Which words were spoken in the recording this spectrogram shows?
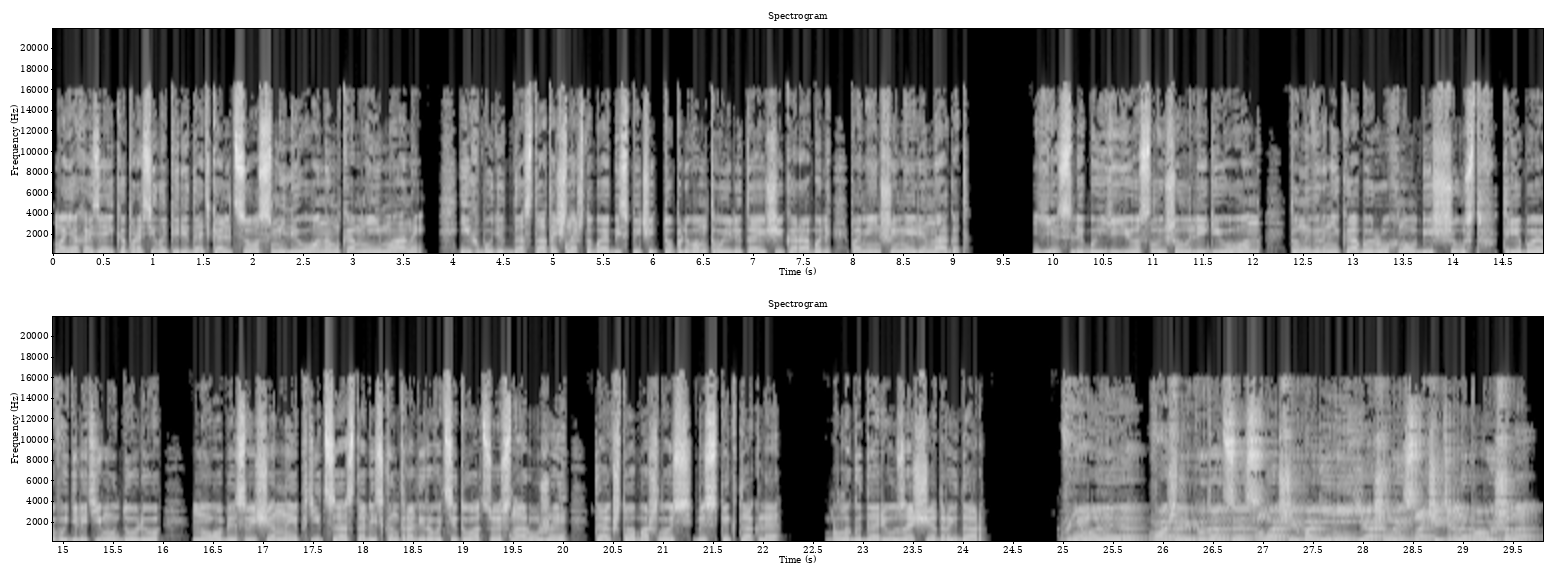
«Моя хозяйка просила передать кольцо с миллионом камней маны. Их будет достаточно, чтобы обеспечить топливом твой летающий корабль по меньшей мере на год». Если бы ее слышал легион, то наверняка бы рухнул без чувств, требуя выделить ему долю, но обе священные птицы остались контролировать ситуацию снаружи, так что обошлось без спектакля. Благодарю за щедрый дар. «Внимание! Ваша репутация с младшей богиней Яшмой значительно повышена!»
